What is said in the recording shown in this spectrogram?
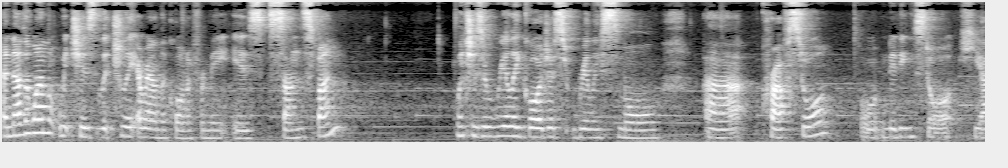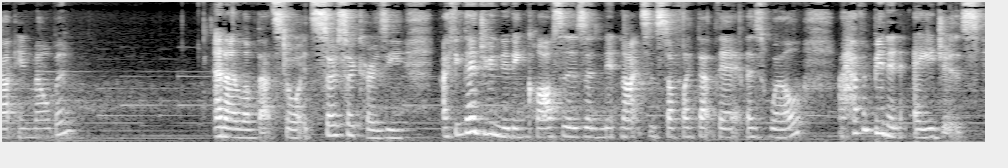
Another one which is literally around the corner from me is Sunspun, which is a really gorgeous, really small uh, craft store or knitting store here in Melbourne. And I love that store. It's so, so cozy. I think they do knitting classes and knit nights and stuff like that there as well. I haven't been in ages,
